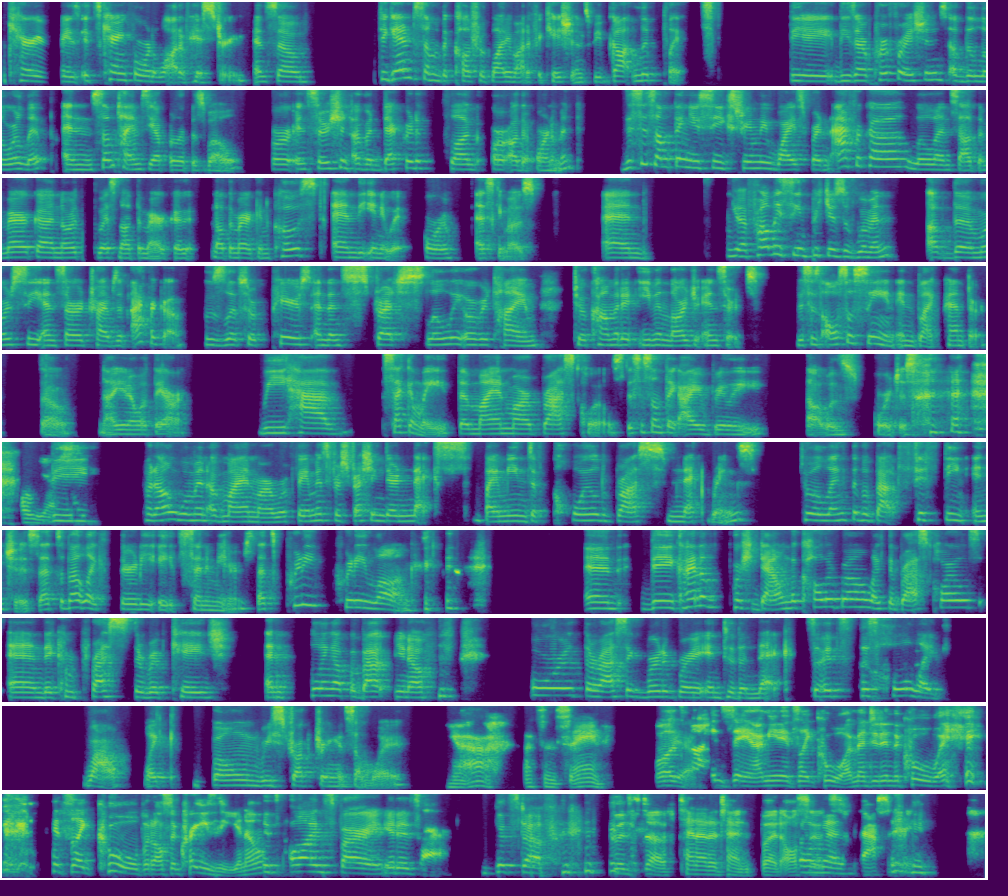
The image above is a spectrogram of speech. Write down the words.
carries it's carrying forward a lot of history and so to get into some of the cultural body modifications we've got lip plates the these are perforations of the lower lip and sometimes the upper lip as well for insertion of a decorative plug or other ornament this is something you see extremely widespread in Africa, lowland South America, northwest North America, North American coast, and the Inuit or Eskimos. And you have probably seen pictures of women of the Mursi and Sara tribes of Africa whose lips were pierced and then stretched slowly over time to accommodate even larger inserts. This is also seen in Black Panther. So now you know what they are. We have secondly, the Myanmar brass coils. This is something I really thought was gorgeous. oh, yes. The Padaung women of Myanmar were famous for stretching their necks by means of coiled brass neck rings to a length of about 15 inches. That's about like 38 centimeters. That's pretty, pretty long. and they kind of push down the collarbone like the brass coils and they compress the rib cage and pulling up about, you know, four thoracic vertebrae into the neck. So it's this oh. whole like, wow, like bone restructuring in some way. Yeah, that's insane. Well, it's yeah. not insane. I mean, it's like cool. I meant it in the cool way. it's like cool, but also crazy, you know? It's awe inspiring. It is. Good stuff. good stuff. 10 out of 10, but also oh, fascinating.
